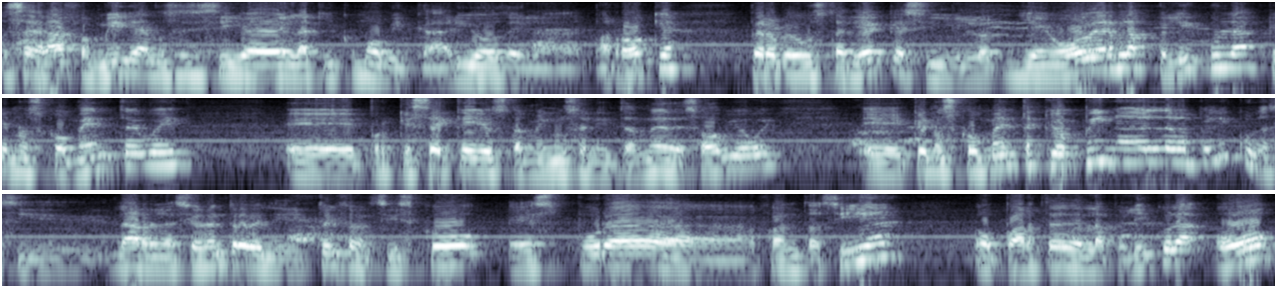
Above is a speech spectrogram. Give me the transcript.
Sagrada Familia, no sé si sigue él aquí como vicario de la parroquia, pero me gustaría que si lo- llegó a ver la película, que nos comente, güey, eh, porque sé que ellos también usan internet, es obvio, güey, eh, que nos comente qué opina él de la película, si la relación entre Benedicto y Francisco es pura fantasía o parte de la película, o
